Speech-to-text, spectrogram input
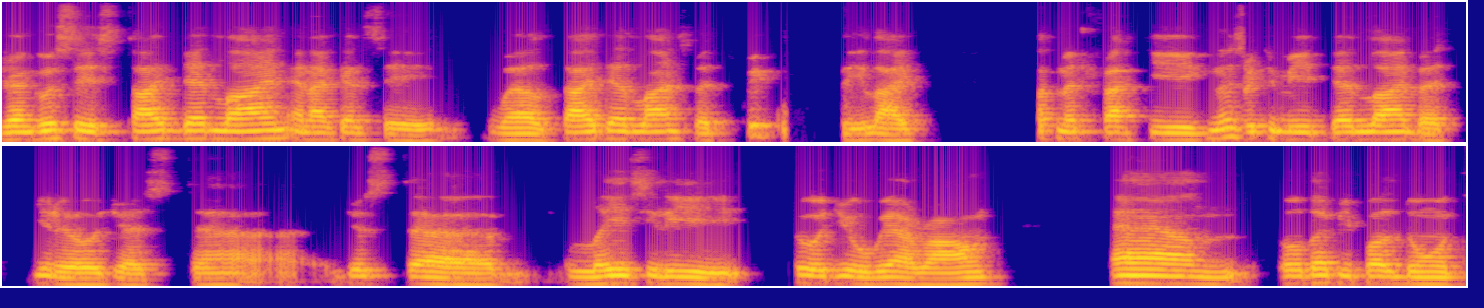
Django says tight deadline, and I can say, well, tight deadlines, but quickly, like not much fatigue, not to meet deadline, but you know, just uh, just uh, lazily code your way around, and other people don't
